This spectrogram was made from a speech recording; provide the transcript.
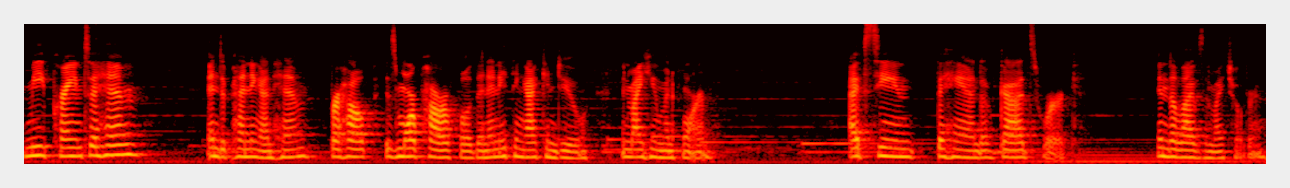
me praying to Him and depending on Him for help is more powerful than anything I can do in my human form. I've seen the hand of God's work in the lives of my children.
